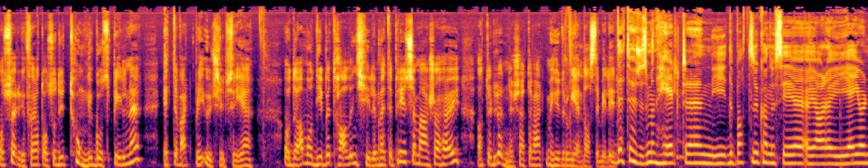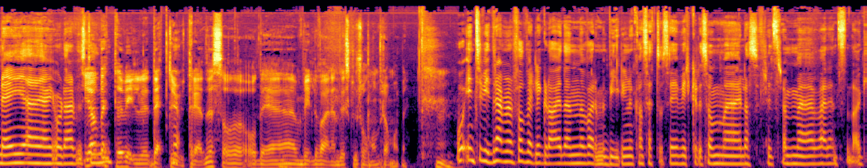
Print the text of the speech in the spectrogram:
å sørge for at også de tunge godsbilene etter hvert blir utslippsfrie. Og da må de betale en kilometerpris som er så høy at det lønner seg etter hvert med hydrogenlastebiler. Dette høres ut som en helt uh, ny debatt. Du kan jo si ja, yay or nei. Uh, ja, dette vil dette utredes, og, og, det vil det være en diskusjon om framover. Mm. Og inntil videre er vi i hvert fall veldig glad i den varme bilen vi kan sette oss i, virker det som, uh, Lasse Fridstrøm, hver eneste dag.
